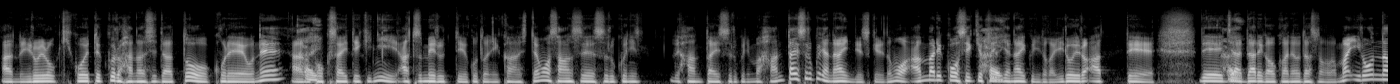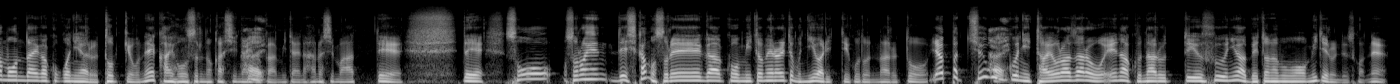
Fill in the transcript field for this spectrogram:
あのいろいろ聞こえてくる話だと、これをね、あのはい。国際的に集めるっていうことに関しても賛成する国、反対する国、まあ、反対する国はないんですけれども、あんまりこう積極的じゃない国とかい。ろいろあって、ではい。じゃあ誰がお金を出すのか、まあ、いろんな問題がここにある、特許をね、解放するのかしないのかみたいな話もあって、でそうその辺で、しかもそれがこう認められても2割っていうことになると、やっぱ中国に頼らざるを得なくなるっていうふうには、ベトナムも見てるんですかね？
